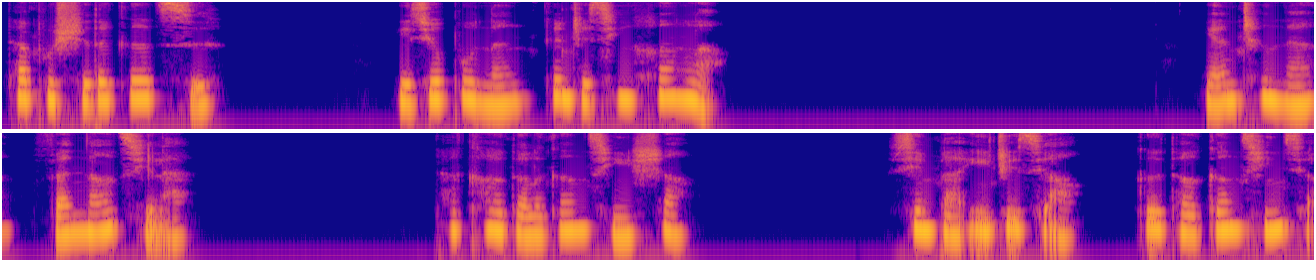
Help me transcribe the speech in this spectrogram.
他不识的歌词，也就不能跟着轻哼了。杨成南烦恼起来。他靠到了钢琴上，先把一只脚搁到钢琴角，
